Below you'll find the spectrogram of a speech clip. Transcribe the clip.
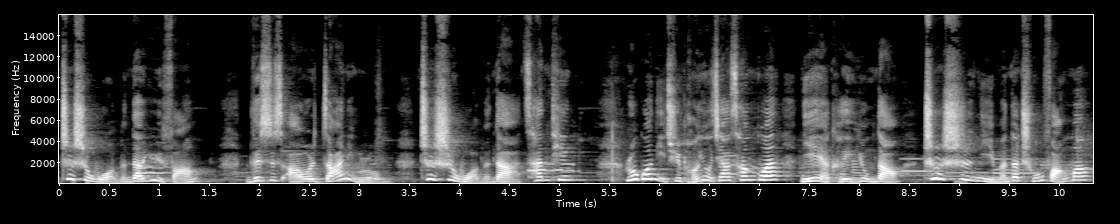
这是我们的浴房。This is our dining room，这是我们的餐厅。如果你去朋友家参观，你也可以用到。这是你们的厨房吗？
